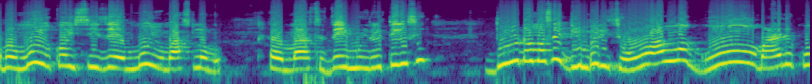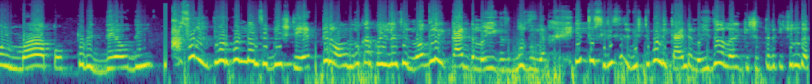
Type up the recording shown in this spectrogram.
এবার মুইও কইছি যে মুইও মাছ লমু। মাছ যেই মুই লইতে গেছি দুটো মাসে ডিম বেরিয়েছে। ও আল্লাহ গো, মায়ের কই মা তত্তরি দেও দি। আসলে তোর পড়লাম বৃষ্টি একটা অন্ধকার করে লেগেছে লগলে কারেন্টটা লই গেছে, বুঝলি না? একটু সিরিয়াস বৃষ্টি বলি কারেন্টটা লই দেওয়া লাগে কিসের কি সুন্দর?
